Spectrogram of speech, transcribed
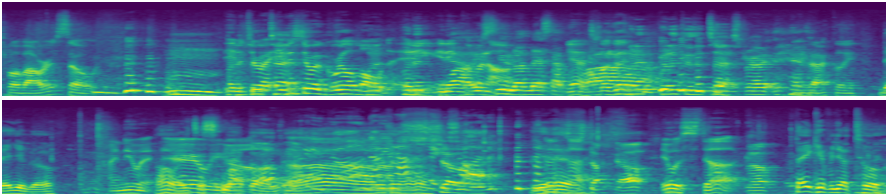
12 hours, so Mm, even it to through the a, even through a grill mold, it- it, put it- ain't- it ain't Wow, coming it's still off. not messed up. Yeah, it's still Wow. good. Put it, put it through the test, right? Exactly. There you go. I knew it. Oh, there it's a we snap go. on. Oh, now you have to take a Show. shot. Yeah. Stuck out. It was stuck. No. Thank you for your tour. We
